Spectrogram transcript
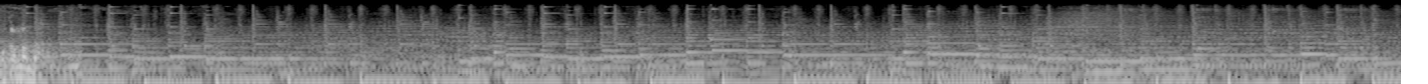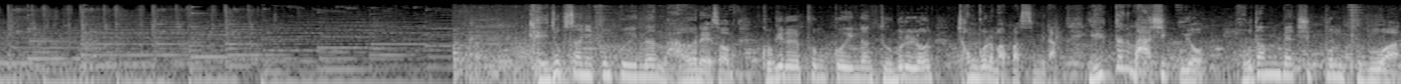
어, 땀난다. 개족산이 품고 있는 마을에서 고기를 품고 있는 두부를 넣은 전골을 맛봤습니다. 일단 맛있고요. 고단백 식품 두부와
